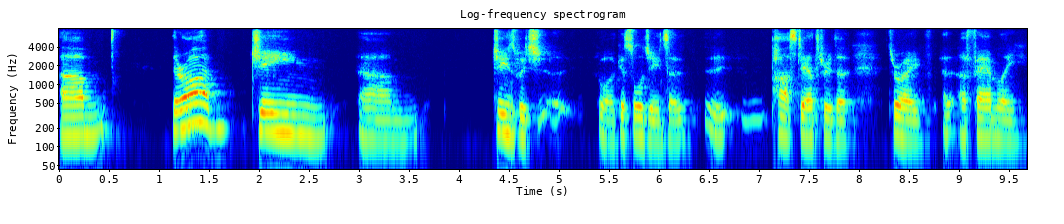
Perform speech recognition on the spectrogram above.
Um, there are gene um, genes which well, I guess all genes are uh, passed down through the through a, a family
